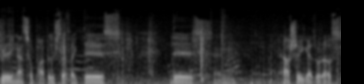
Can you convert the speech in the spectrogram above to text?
really not so popular stuff like this, this, and I'll show you guys what else.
